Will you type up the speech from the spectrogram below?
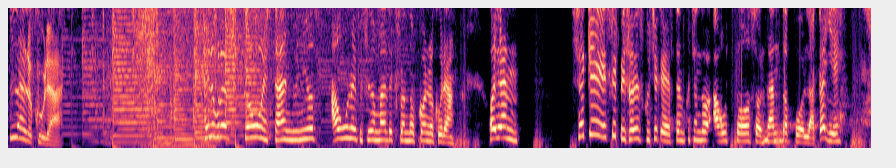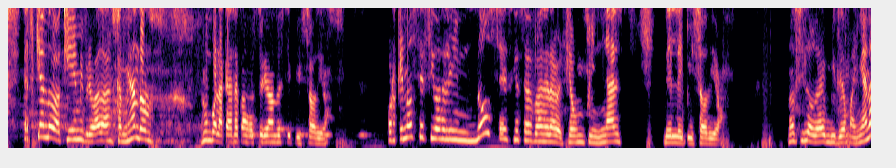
la locura. Hello, ¿cómo están? Bienvenidos a un episodio más de Explorando con Locura. Oigan, sé que este episodio escucha que están escuchando autos sonando por la calle. Es que ando aquí en mi privada, caminando rumbo a la casa cuando estoy grabando este episodio. Porque no sé si va a salir, no sé si esa va a ser la versión final del episodio. No sé si lo grabo en video mañana.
